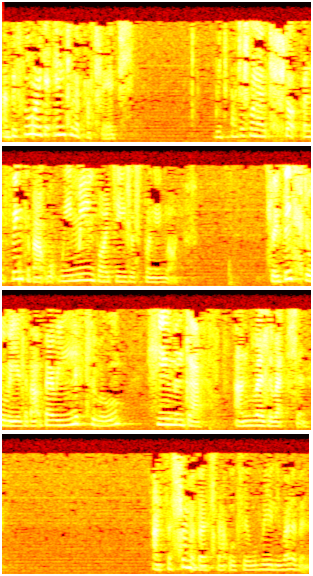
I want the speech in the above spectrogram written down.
And before I get into the passage, we, I just want to stop and think about what we mean by Jesus bringing life. So this story is about very literal human death and resurrection. And for some of us, that will feel really relevant.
